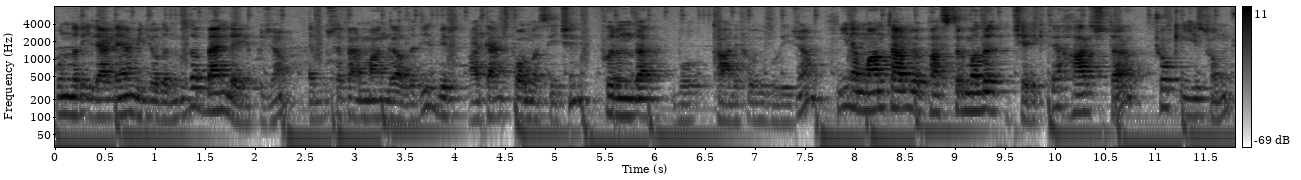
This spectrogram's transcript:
Bunları ilerleyen videolarımızda ben de yapacağım. E, Bu sefer mangalda değil bir alternatif olması için fırında bu tarifi uygulayacağım. Yine mantarlı ve pastırmalı içerikte harç da çok iyi sonuç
